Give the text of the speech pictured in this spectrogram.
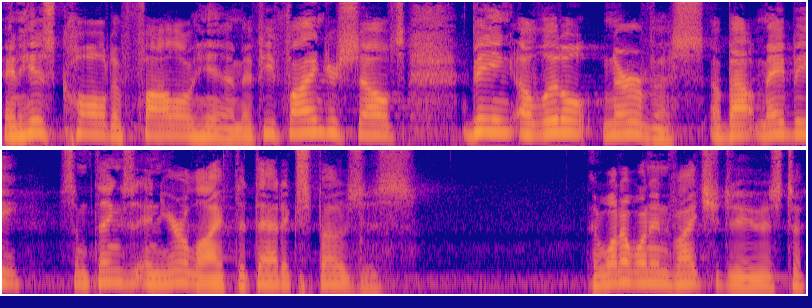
and His call to follow Him, if you find yourselves being a little nervous about maybe some things in your life that that exposes, then what I want to invite you to do is to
